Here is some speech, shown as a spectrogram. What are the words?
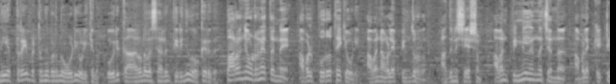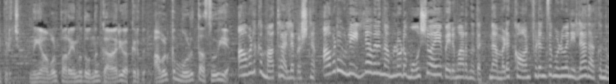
നീ എത്രയും പെട്ടെന്ന് ഇവിടുന്ന് ഓടി ഒളിക്കണം. ഒരു കാരണവശാലും തിരിഞ്ഞു നോക്കരുത്. പറഞ്ഞ ഉടനെ തന്നെ അവൾ പുറത്തേക്ക് ഓടി. അവൻ അവളെ പിന്തുടർന്നു. അതിനുശേഷം അവൻ പിന്നിൽ നിന്ന് ചെന്ന് അവളെ കെട്ടിപ്പിടിച്ചു. നീ അവൾ പറയുന്നതൊന്നും കാര്യമാക്കരുത്. അവൾക്ക് മുഴുത്ത അസൂയ. അവൾക്ക് മാത്രമല്ല പ്രശ്നം. അവിടെയുള്ള എല്ലാവരും നമ്മളോട് മോശമായ പെരുമാറുന്നത് നമ്മുടെ കോൺഫിഡൻസ് മുഴുവൻ ഇല്ലാതാക്കുന്നു.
